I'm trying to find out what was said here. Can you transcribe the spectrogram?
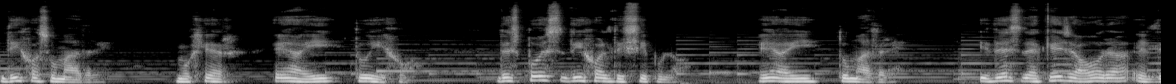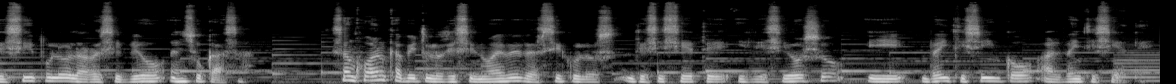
dijo a su madre, Mujer, he ahí tu hijo. Después dijo al discípulo, He ahí tu madre. Y desde aquella hora el discípulo la recibió en su casa. San Juan capítulo 19 versículos 17 y 18 y 25 al 27.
